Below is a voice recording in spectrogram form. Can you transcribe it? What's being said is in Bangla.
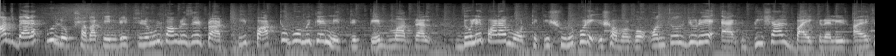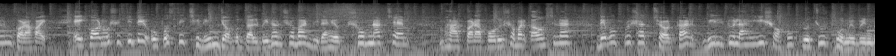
আজ ব্যারাকপুর লোকসভা কেন্দ্রের তৃণমূল কংগ্রেসের প্রার্থী পার্থ ভৌমিকের নেতৃত্বে মাদ্রাল দুলেপাড়া মোড় থেকে শুরু করে সমগ্র অঞ্চল জুড়ে এক বিশাল বাইক র্যালির আয়োজন করা হয়। এই কর্মসূচিতে উপস্থিত ছিলেন জগদ্দল বিধানসভার বিধায়ক সোমনাথ শ্যাম ভারপাড়া পৌরসভার কাউন্সিলর দেবপ্রসাদ সরকার, বিল্টু লাহিড়ী সহ প্রচুর কর্মীবৃন্দ।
